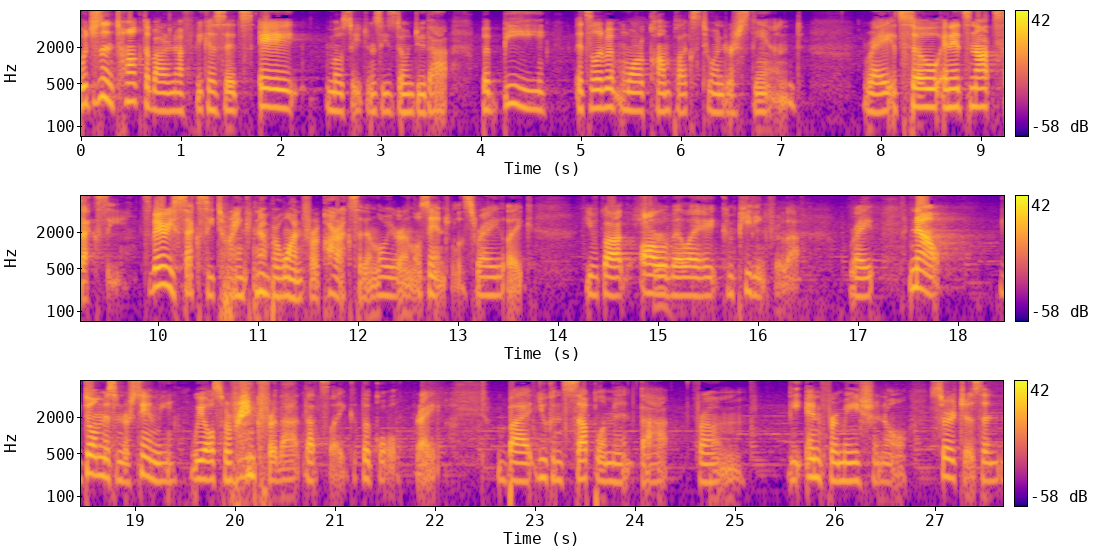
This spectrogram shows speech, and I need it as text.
which isn't talked about enough because it's a most agencies don't do that, but B it's a little bit more complex to understand, right? It's so and it's not sexy. It's very sexy to rank number one for a car accident lawyer in Los Angeles, right? Like you've got all of LA competing for that, right? Now, don't misunderstand me. We also rank for that. That's like the goal, right? But you can supplement that from the informational searches and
